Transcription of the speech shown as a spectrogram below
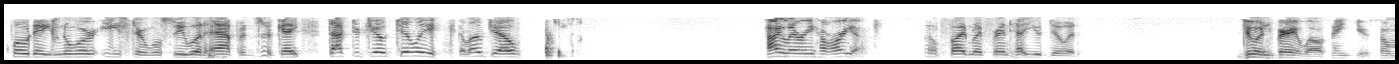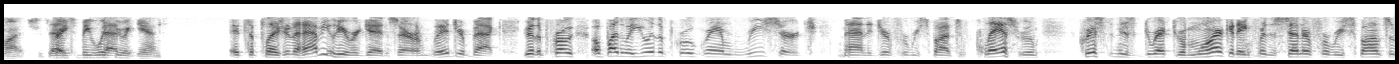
Quote a nor'easter. We'll see what happens. Okay, Dr. Joe Tilley. Hello, Joe. Hi, Larry. How are you? I'm fine, my friend. How you doing? Doing very well. Thank you so much. It's That's, great to be with you again. It's a pleasure to have you here again, sir. I'm glad you're back. You're the pro. Oh, by the way, you're the program research manager for Responsive Classroom. Kristen is Director of Marketing for the Center for Responsive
